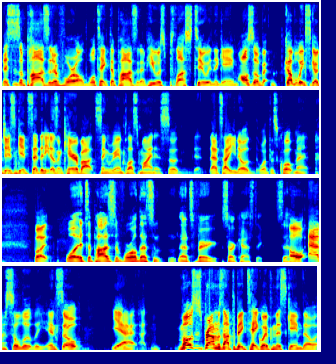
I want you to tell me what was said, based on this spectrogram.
This is a positive world. We'll take the positive. He was plus two in the game. Also, a couple weeks ago, Jason Kidd said that he doesn't care about single game plus minus. So th- that's how you know what this quote meant. But Well, it's a positive world. That's that's very sarcastic. So oh, absolutely. And so, yeah, Moses Brown was not the big takeaway from this game, though.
